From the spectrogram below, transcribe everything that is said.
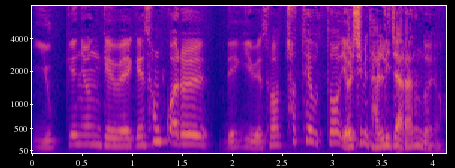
이 6개년 계획의 성과를 내기 위해서 첫 해부터 열심히 달리자라는 거예요.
